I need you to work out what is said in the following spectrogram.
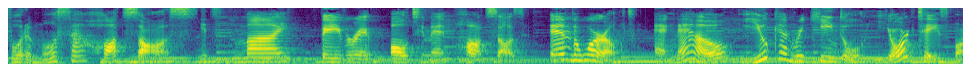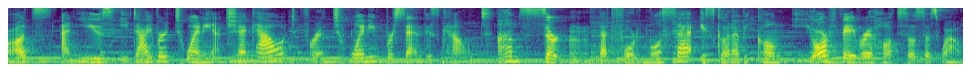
Formosa hot sauce. It's my favorite ultimate hot sauce in the world. And now you can rekindle your taste buds and use eDiver20 at checkout for a 20% discount. I'm certain that Formosa is gonna become your favorite hot sauce as well.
